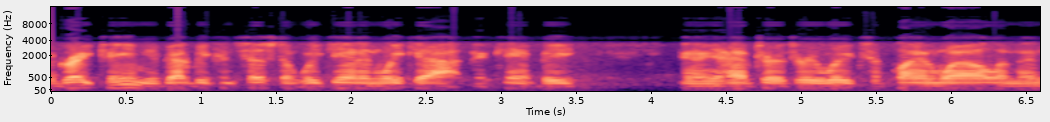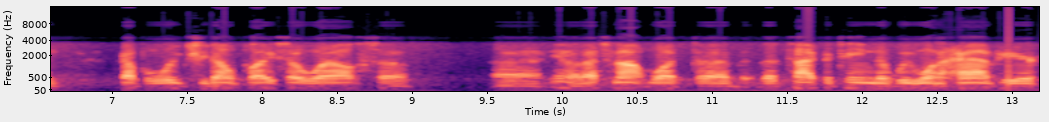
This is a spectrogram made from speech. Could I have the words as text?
a great team, you've got to be consistent week in and week out. It can't be, you know, you have two or three weeks of playing well, and then a couple of weeks you don't play so well. So, uh, you know, that's not what uh, the type of team that we want to have here.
